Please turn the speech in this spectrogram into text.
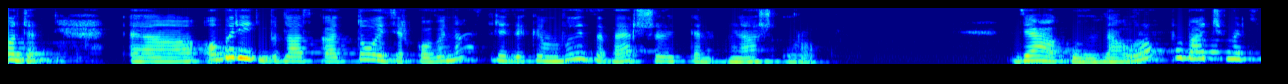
Отже, е, оберіть, будь ласка, той зірковий настрій, з яким ви завершуєте наш урок. Дякую за урок. Побачимось!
